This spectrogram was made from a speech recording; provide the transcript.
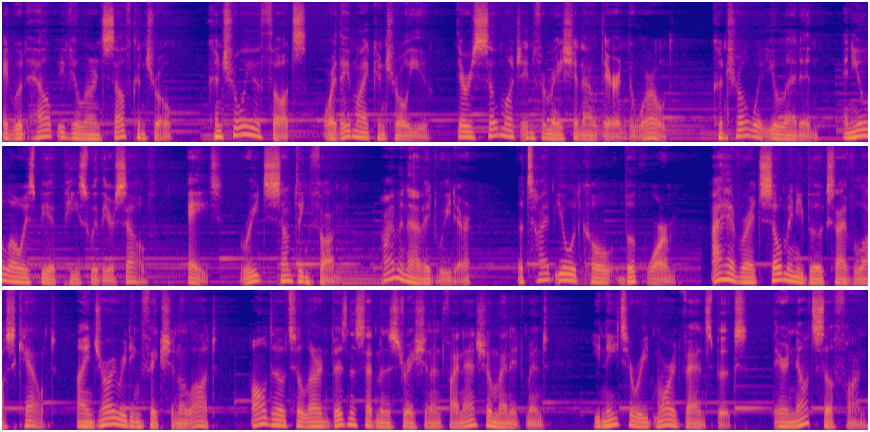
It would help if you learned self-control. Control your thoughts or they might control you. There is so much information out there in the world. Control what you let in, and you will always be at peace with yourself. 8. Read something fun. I'm an avid reader, the type you would call bookworm. I have read so many books I've lost count. I enjoy reading fiction a lot. Although to learn business administration and financial management, you need to read more advanced books. They are not so fun.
